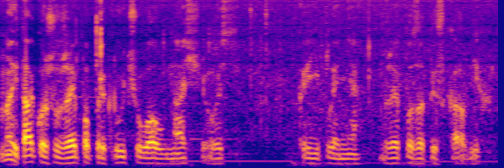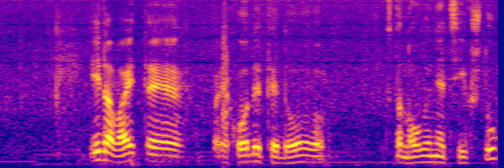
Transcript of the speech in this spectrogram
Ну і також вже поприкручував наші ось кріплення, вже позатискав їх. І давайте переходити до встановлення цих штук.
